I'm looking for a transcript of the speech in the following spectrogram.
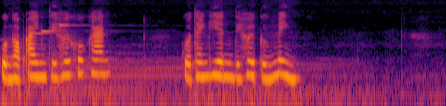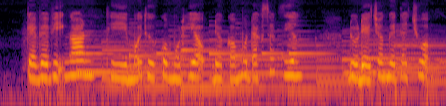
Của Ngọc Anh thì hơi khô khan Của Thanh Hiên thì hơi cứng mình. Kể về vị ngon thì mỗi thứ của một hiệu đều có một đặc sắc riêng Đủ để cho người ta chuộng.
